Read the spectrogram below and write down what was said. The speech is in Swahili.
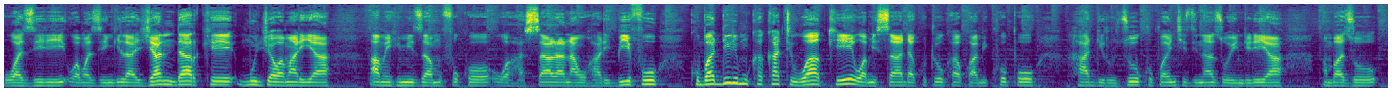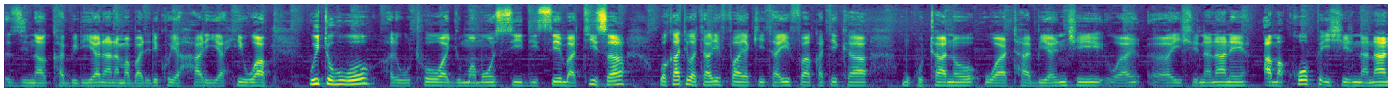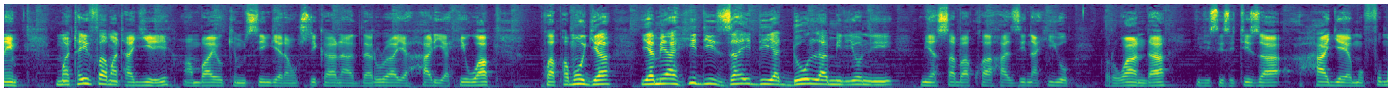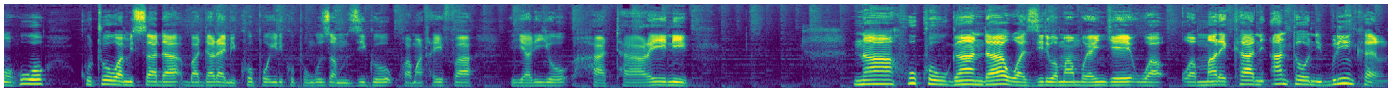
Waziri wa mazingira Jean d'Arc Muja wa Maria amehimiza mfuko wa hasara na uharibifu kubadili mkakati wake wa misaada kutoka kwa mikopo hadi ruzuku kwa nchi zinazoendelea ambazo zinakabiliana na mabadiliko ya hali ya hiwa Wito huo aliutoa Jumamosi Disemba 9 wakati wa taarifa ya kitaifa katika mkutano wa tabia nchi wa uh, 28 ama COP 28 mataifa matajiri ambayo kimsingi yanahusika na dharura ya hali ya hiwa kwa pamoja yameahidi zaidi ya dola milioni 700 kwa hazina hiyo. Rwanda ilisisitiza haja ya mfumo huo kutoa misaada badala ya mikopo ili kupunguza mzigo kwa mataifa yaliyo hatarini. Na huko Uganda, waziri wa mambo ya nje wa, wa Marekani Anthony Blinken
